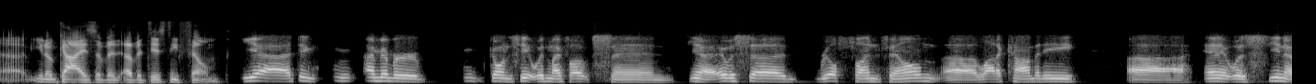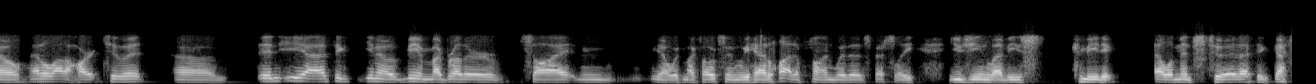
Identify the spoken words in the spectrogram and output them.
uh, you know, guise of a of a Disney film. Yeah, I think I remember going to see it with my folks, and you know, it was a real fun film, uh, a lot of comedy, uh, and it was, you know, had a lot of heart to it. Um, and yeah, I think you know, me and my brother saw it, and you know, with my folks, and we had a lot of fun with it, especially Eugene Levy's comedic elements to it. I think that's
